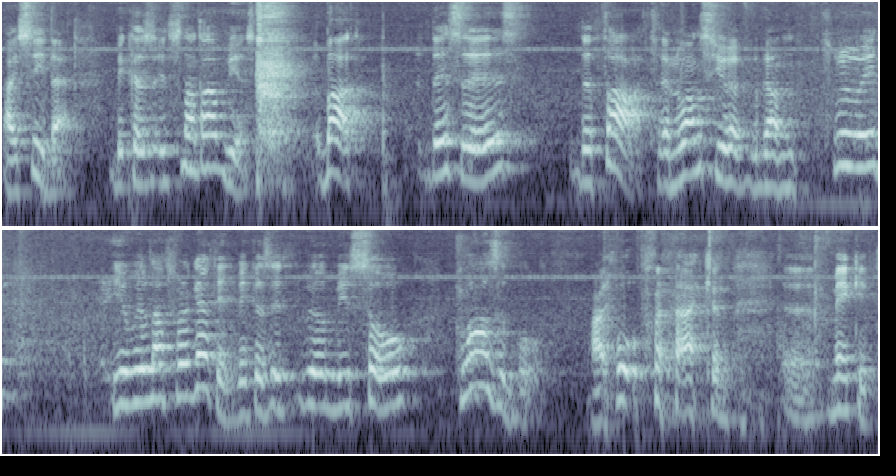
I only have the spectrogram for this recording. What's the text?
I see that. Because it's not obvious. But this is the thought. And once you have gone through it, you will not forget it because it will be so plausible. I hope I can uh, make it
